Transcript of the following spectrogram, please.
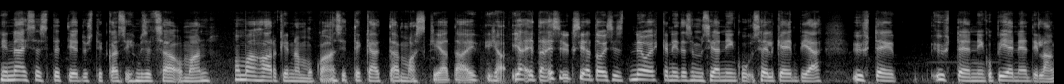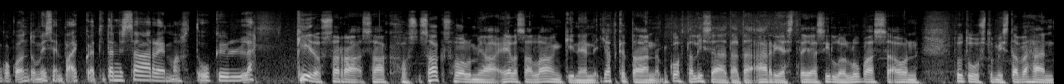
niin näissä sitten tietysti myös ihmiset saa oman, oman harkinnan mukaan sitten käyttää maskia tai, ja, ja etäisyyksiä toisista. Ne on ehkä niitä semmoisia niin selkeimpiä yhteen, yhteen niin pieneen tilaan kokoontumisen paikkoja, että tänne saareen mahtuu kyllä. Kiitos Sara Saksholm ja Elsa Lankinen. Jatketaan kohta lisää tätä ärjestä ja silloin luvassa on tutustumista vähän,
